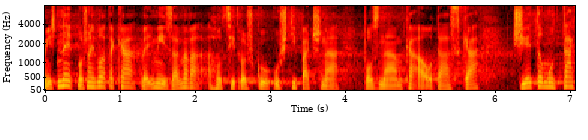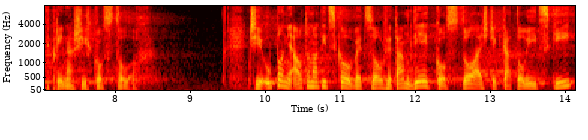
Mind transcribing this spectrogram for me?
Možno, možno by bola taká veľmi zaujímavá, hoci trošku uštipačná poznámka a otázka, či je tomu tak pri našich kostoloch. Či je úplne automatickou vecou, že tam, kde je kostol a ešte katolícky,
